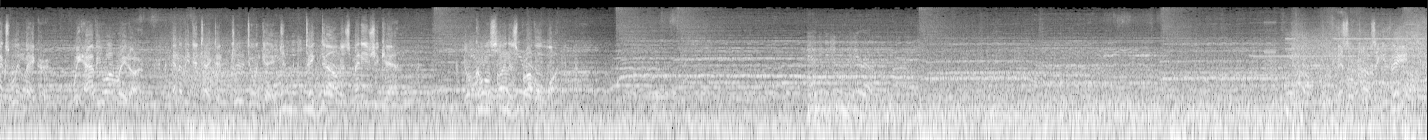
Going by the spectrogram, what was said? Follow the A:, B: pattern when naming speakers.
A: Halifax Windmaker. We have you on radar. Enemy detected. Clear to engage. Take down as many as you can. Your call sign is Bravo 1. Missile closing evade.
